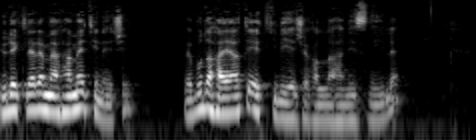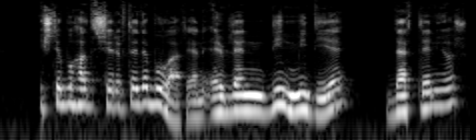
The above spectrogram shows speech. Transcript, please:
yüreklere merhamet inecek ve bu da hayatı etkileyecek Allah'ın izniyle. İşte bu hadis-i şerifte de bu var. Yani evlendin mi diye dertleniyor.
